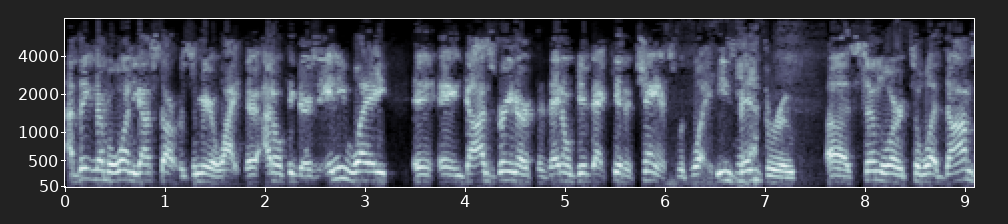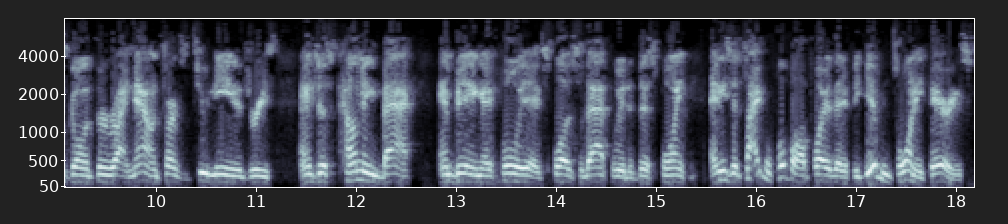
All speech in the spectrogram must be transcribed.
I think number one, you got to start with Zamir White. There, I don't think there's any way in, in God's green earth that they don't give that kid a chance with what he's been through, uh, similar to what Dom's going through right now in terms of two knee injuries and just coming back and being a fully explosive athlete at this point. And he's a type of football player that if you give him 20 carries,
